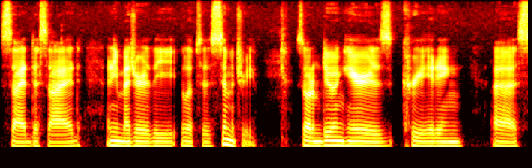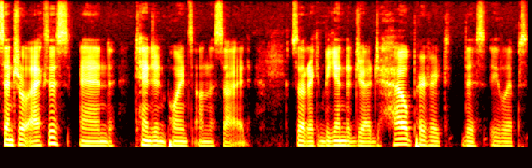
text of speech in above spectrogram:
side to side, and you measure the ellipse's symmetry. So what I'm doing here is creating a central axis and tangent points on the side so that I can begin to judge how perfect this ellipse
